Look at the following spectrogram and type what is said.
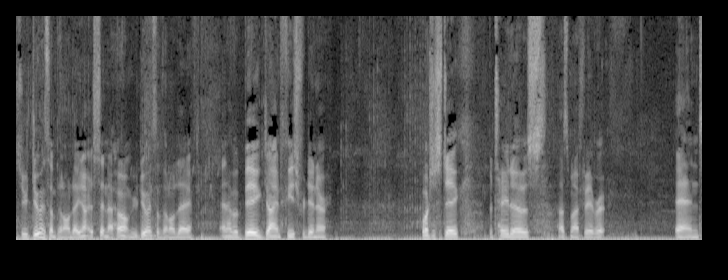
So you're doing something all day. You're not just sitting at home. You're doing something all day, and have a big giant feast for dinner. Bunch of steak, potatoes. That's my favorite. And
